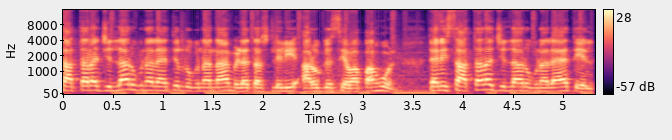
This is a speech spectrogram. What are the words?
सातारा जिल्हा रुग्णालयातील रुग्णांना मिळत असलेली आरोग्य सेवा पाहून त्यांनी सातारा जिल्हा रुग्णालयातील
